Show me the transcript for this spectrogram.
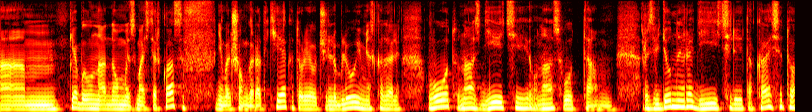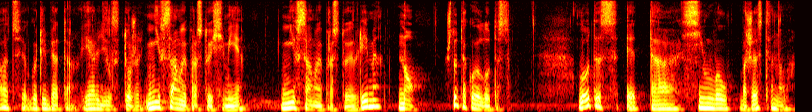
я был на одном из мастер-классов в небольшом городке, который я очень люблю, и мне сказали, вот у нас дети, у нас вот там разведенные родители, такая ситуация. Я говорю, ребята, я родился тоже не в самой простой семье, не в самое простое время, но что такое лотос? Лотос – это символ божественного.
